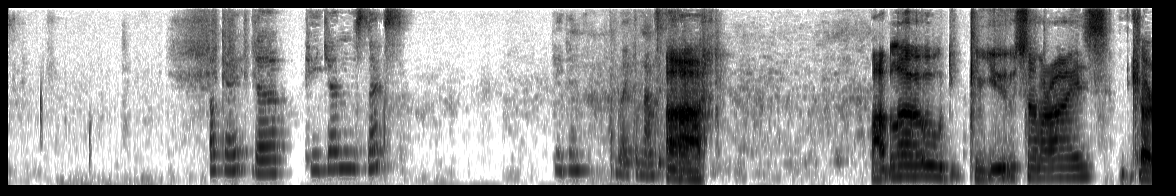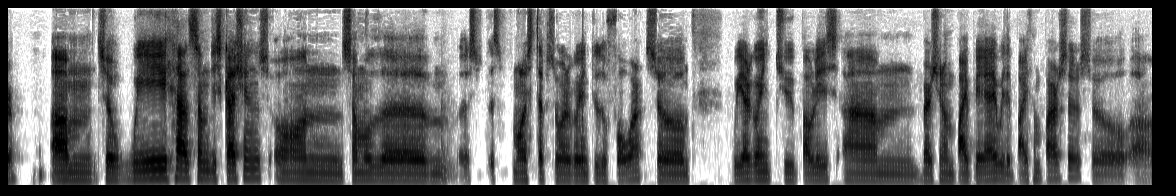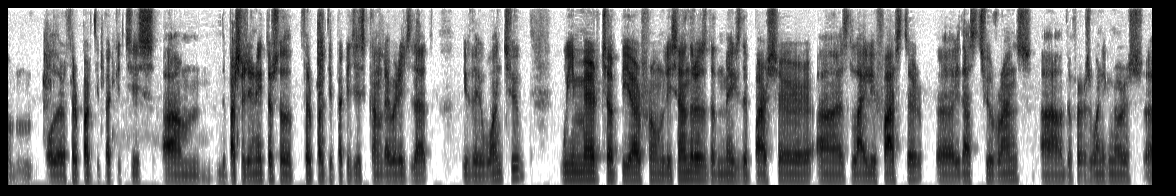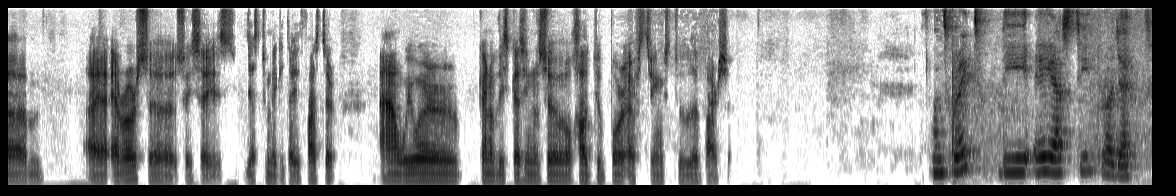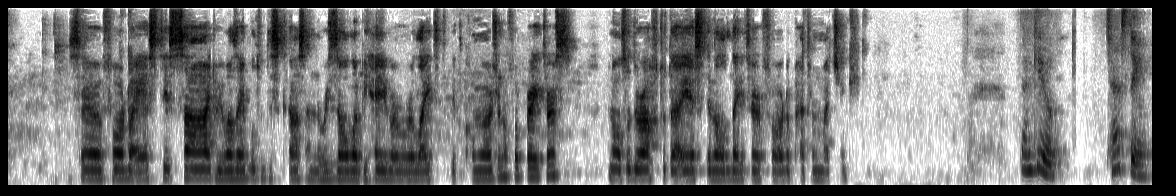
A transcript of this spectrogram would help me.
Okay, the pigeon is next. Pigeon, how do I pronounce it? Uh, Pablo, can you summarize? Sure. Um, so we had some discussions on some of the um, small steps we're going to do forward. So we are going to publish um, version on PyPI with the Python parser. So um, other third-party packages, um, the parser generator, so third-party packages can leverage that if they want to. We merge a PR from Lysandros that makes the parser uh, slightly faster. Uh, it has two runs. Uh, the first one ignores um, errors, uh, so it says just to make it a bit faster. And we were kind of discussing also how to port F strings to the parser. Sounds great. The AST project. So for the AST side, we was able to discuss and resolve a behavior related with conversion of operators and also draft to the AST validator for the pattern matching. Thank you. Testing.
